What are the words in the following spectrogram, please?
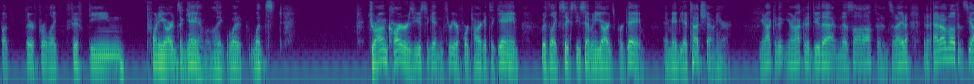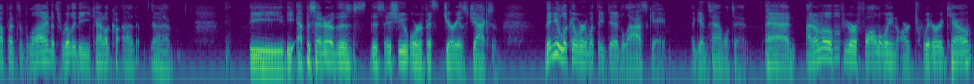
but they're for like 15, 20 yards a game. Like what what's Duron Carter's used to getting three or four targets a game with like 60, 70 yards per game and maybe a touchdown here. You're not gonna you're not gonna do that in this offense, and I and I don't know if it's the offensive line that's really the cattle uh, uh, the the epicenter of this this issue, or if it's Jarious Jackson. Then you look over what they did last game against Hamilton, and I don't know if you are following our Twitter account.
